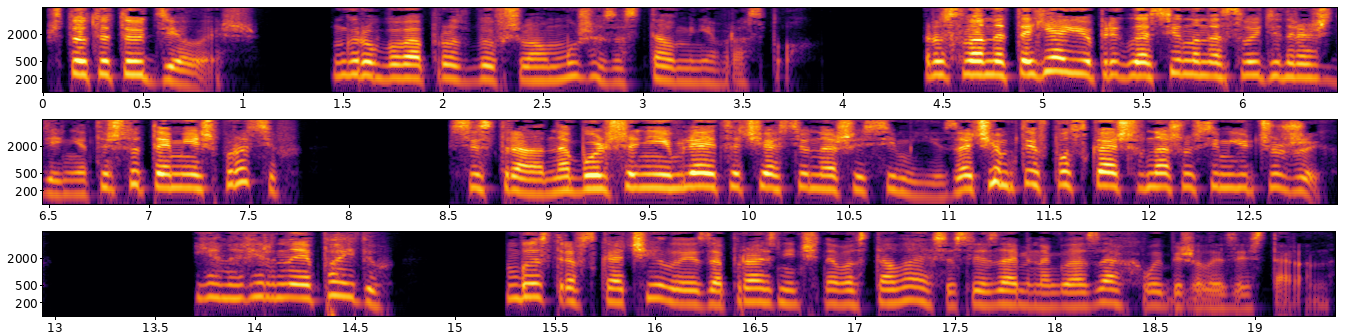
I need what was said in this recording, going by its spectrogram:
«Что ты тут делаешь?» Грубый вопрос бывшего мужа застал меня врасплох. «Руслан, это я ее пригласила на свой день рождения. Ты что-то имеешь против?» «Сестра, она больше не является частью нашей семьи. Зачем ты впускаешь в нашу семью чужих?» «Я, наверное, пойду». Быстро вскочила из-за праздничного стола и со слезами на глазах выбежала из ресторана.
